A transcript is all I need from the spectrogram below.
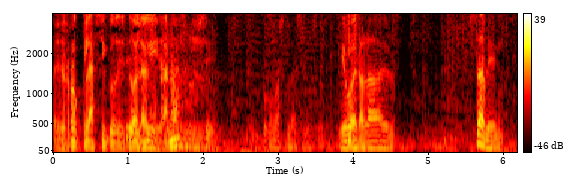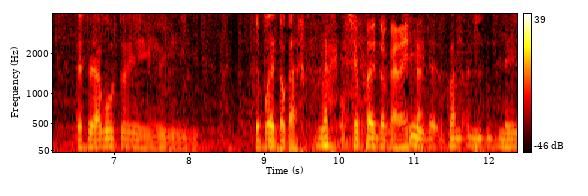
el rock clásico de Sí, toda la más vida, ¿no? clásico, Sí, un poco más clásico, sí. Y bueno, la, está bien, estoy a gusto y, y se puede tocar. Se puede tocar, ahí Sí, está. cuando le,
